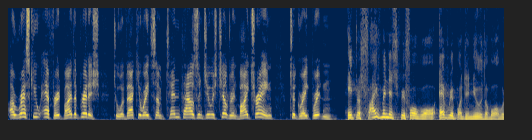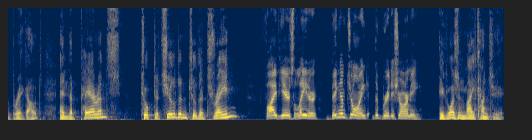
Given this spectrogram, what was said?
a rescue effort by the British to evacuate some 10,000 Jewish children by train to Great Britain. It was five minutes before war. Everybody knew the war would break out, and the parents took the children to the train. Five years later, Bingham joined the British Army. It wasn't my country,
